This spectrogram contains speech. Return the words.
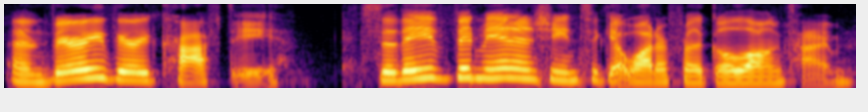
and very, very crafty. So they've been managing to get water for like a long time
